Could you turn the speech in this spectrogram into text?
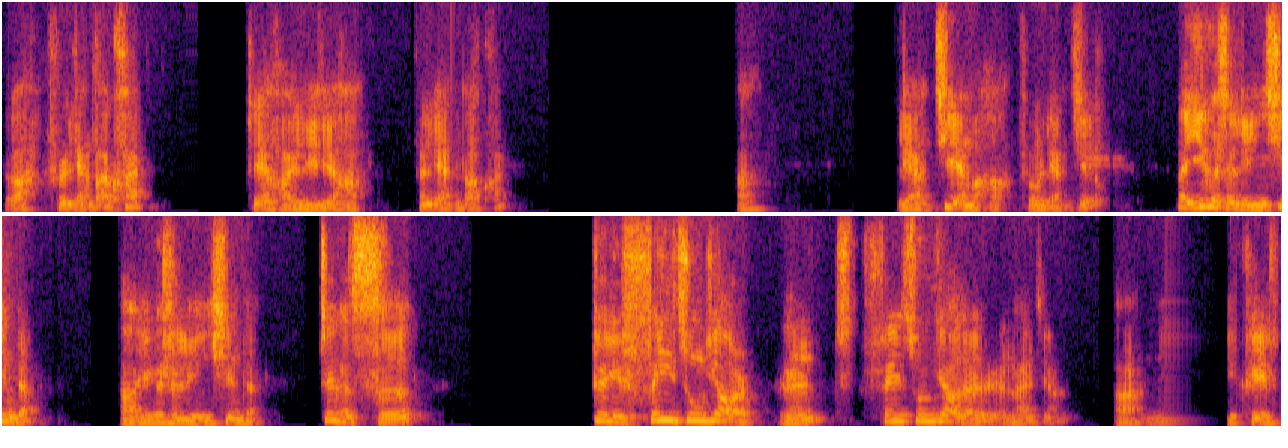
对吧？分两大块，这样好理解哈，分两大块，啊，两界嘛哈，分为两界。那一个是灵性的，啊，一个是灵性的，这个词。对于非宗教人、非宗教的人来讲，啊，你你可以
